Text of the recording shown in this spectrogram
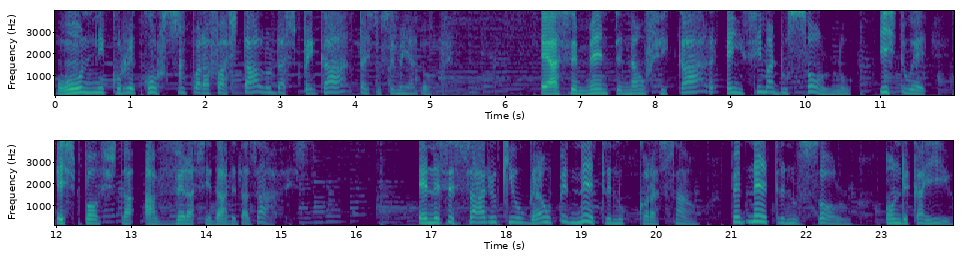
O único recurso para afastá-lo das pegadas do semeador é a semente não ficar em cima do solo, isto é, exposta à veracidade das aves. É necessário que o grão penetre no coração, penetre no solo onde caiu,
